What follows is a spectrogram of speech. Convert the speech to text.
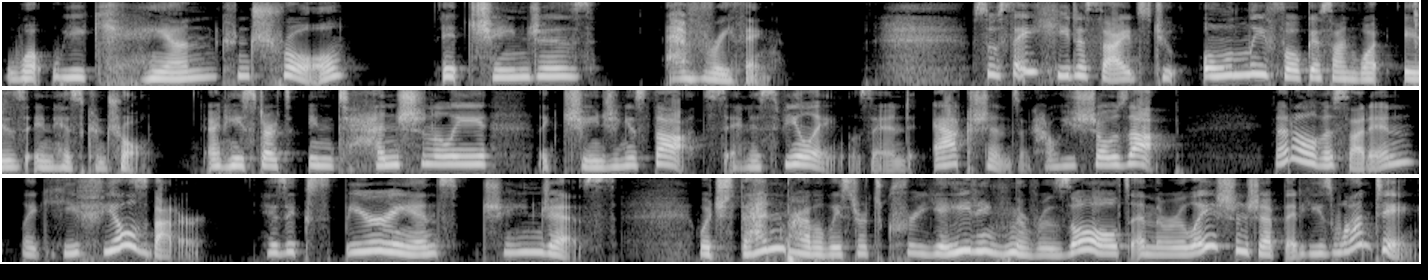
what we can control, it changes everything. So, say he decides to only focus on what is in his control and he starts intentionally like changing his thoughts and his feelings and actions and how he shows up. Then all of a sudden, like he feels better. His experience changes, which then probably starts creating the result and the relationship that he's wanting,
